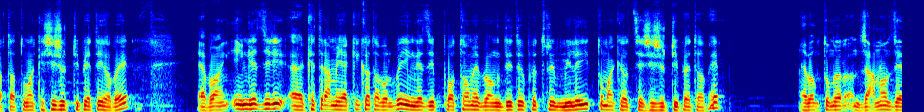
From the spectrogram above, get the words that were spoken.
অর্থাৎ তোমাকে ছেষট্টি পেতেই হবে। এবং ইংরেজির ক্ষেত্রে আমি একই কথা বলব, ইংরেজি প্রথম এবং দ্বিতীয় পত্রে মিলেই তোমাকে হচ্ছে শিশুটি পেতে হবে। এবং তোমরা জানো যে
